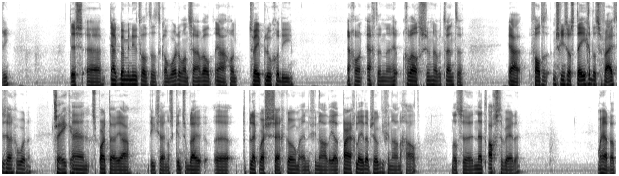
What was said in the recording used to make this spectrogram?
3-3. Dus ja, ik ben benieuwd wat het kan worden. Want het zijn wel ja, gewoon twee ploegen die en gewoon echt een heel geweldig seizoen hebben. Twente ja, valt het misschien zelfs tegen dat ze vijfde zijn geworden. Zeker. En Sparta, ja, die zijn als kind zo blij uh, de plek waar ze zijn gekomen. En de finale, ja, een paar jaar geleden hebben ze ook die finale gehaald. Omdat ze net achtste werden. Maar ja, dat,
